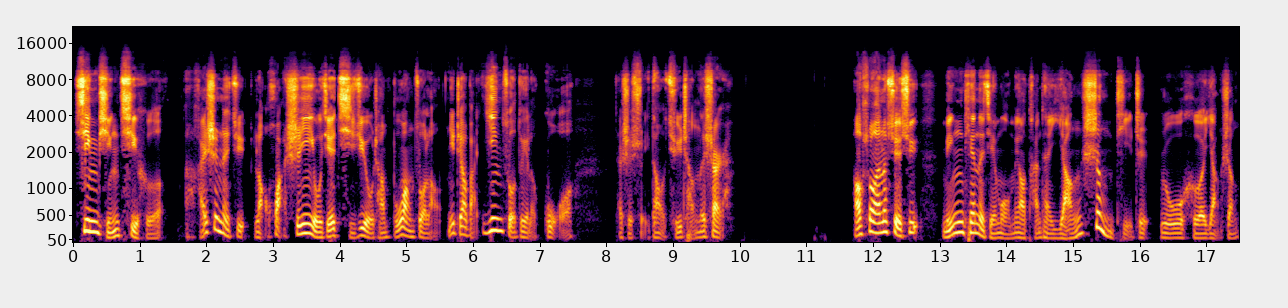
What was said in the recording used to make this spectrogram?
心平气和，啊还是那句老话：诗音有节，起居有常，不忘坐牢。你只要把因做对了，果它是水到渠成的事儿啊。好，说完了血虚，明天的节目我们要谈谈阳盛体质如何养生。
